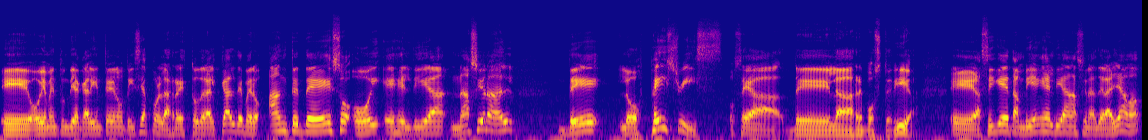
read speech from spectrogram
Eh, obviamente un día caliente de noticias por el arresto del alcalde, pero antes de eso, hoy es el Día Nacional de los Pastries, o sea, de la repostería. Eh, así que también es el Día Nacional de la Llama,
